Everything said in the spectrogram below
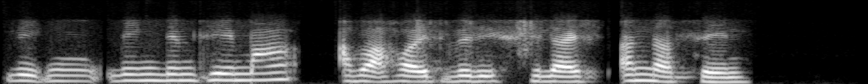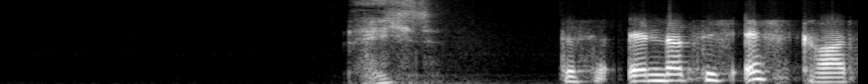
wegen, wegen dem Thema, aber heute würde ich es vielleicht anders sehen. Echt? Das ändert sich echt gerade.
